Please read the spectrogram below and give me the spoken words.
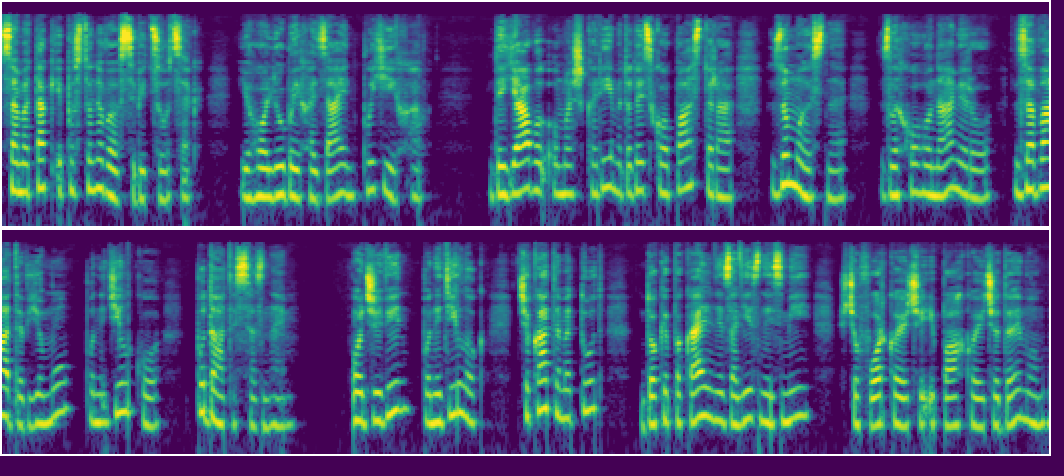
Саме так і постановив собі цуцик. Його любий хазяїн поїхав. Диявол у машкарі методистського пастора зумисне, з лихого наміру, завадив йому понеділку податися з ним. Отже він, понеділок, чекатиме тут, доки пекельний залізний змій, що форкаючи і пахкаючи димом,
